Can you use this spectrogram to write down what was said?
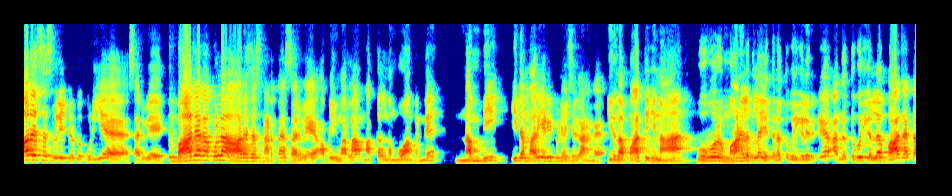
ஆர்எஸ்எஸ் வெளியிட்டு இருக்கக்கூடிய சர்வே பாஜகக்குள்ள ஆர்எஸ்எஸ் நடத்தின சர்வே அப்படிங்கிற மாதிரிலாம் மக்கள் நம்புவாங்கன்னு நம்பி இதை மாதிரி எடிட் பண்ணி வச்சிருக்கானுங்க. இதுல பாத்தீங்கன்னா ஒவ்வொரு மாநிலத்துல எத்தனை தொகுதிகள் இருக்கு? அந்த தொகுதிகளில் பாஜக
